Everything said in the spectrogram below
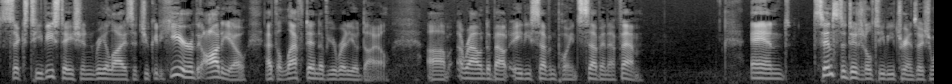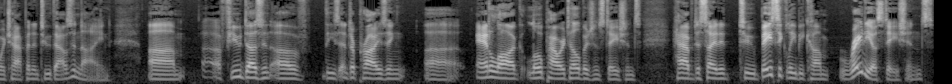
six TV station realized that you could hear the audio at the left end of your radio dial, um, around about eighty seven point seven FM. And since the digital TV transition, which happened in 2009, um, a few dozen of these enterprising uh, analog low power television stations have decided to basically become radio stations,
